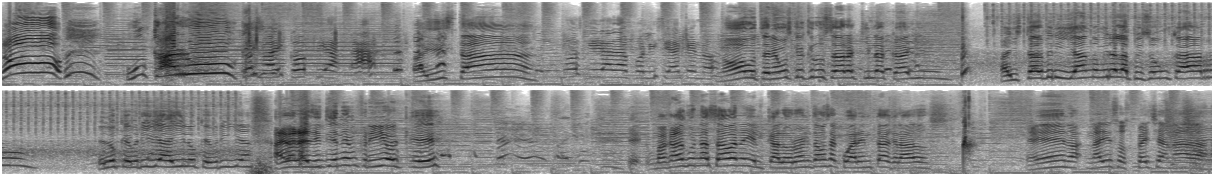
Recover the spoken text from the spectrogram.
¡No! ¡Un carro! no hay copia. Ah. Ahí está. Tenemos que ir a la policía que nos... No, pues tenemos que cruzar aquí la calle. Ahí está brillando, mira, la pisó un carro. Es lo que brilla ahí, lo que brilla. Ay, van si tienen frío, o ¿qué? Eh, bajando con una sábana y el calorón, estamos a 40 grados. Eh, no- nadie sospecha nada.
